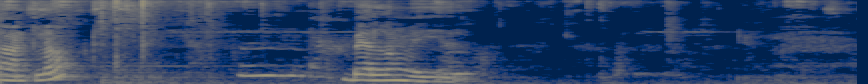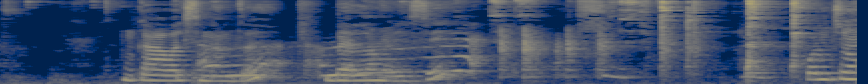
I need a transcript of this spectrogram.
దాంట్లో బెల్లం వేయాలి. కావలసినంత బెల్లం వేసి కొంచెం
